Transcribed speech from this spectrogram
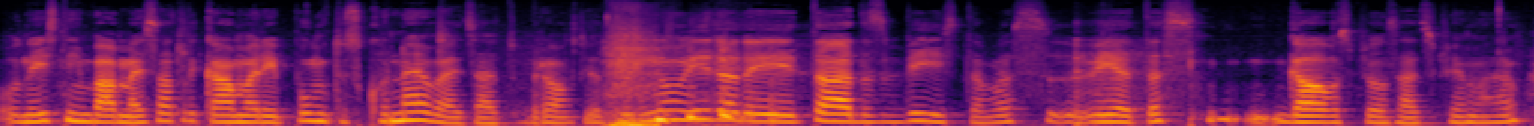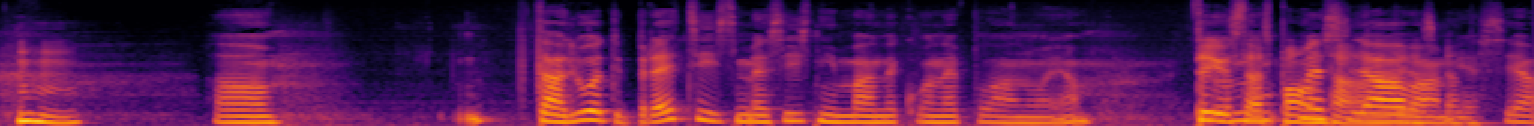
Un īstenībā mēs atlikām arī punktus, kur nevajadzētu braukt. Tur nu, ir arī tādas bīstamas vietas, galvaspilsētas, piemēram. Mm -hmm. Tā ļoti precīzi mēs īstenībā neko neplānojām. Te jūs tā Nu, spontāni Mēs ļāvāmies, jā,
